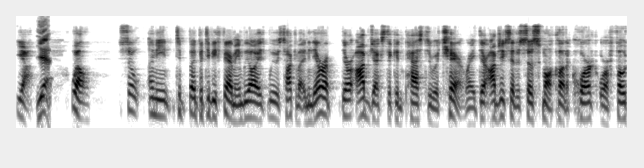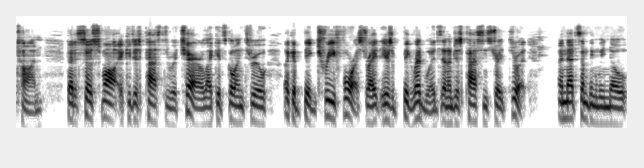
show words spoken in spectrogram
Yeah. Yeah. Well, so I mean, to, but but to be fair, I mean, we always we always talked about. I mean, there are there are objects that can pass through a chair, right? There are objects that are so small, called a quark or a photon, that it's so small it could just pass through a chair, like it's going through like a big tree forest, right? Here's a big redwoods, and I'm just passing straight through it, and that's something we know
